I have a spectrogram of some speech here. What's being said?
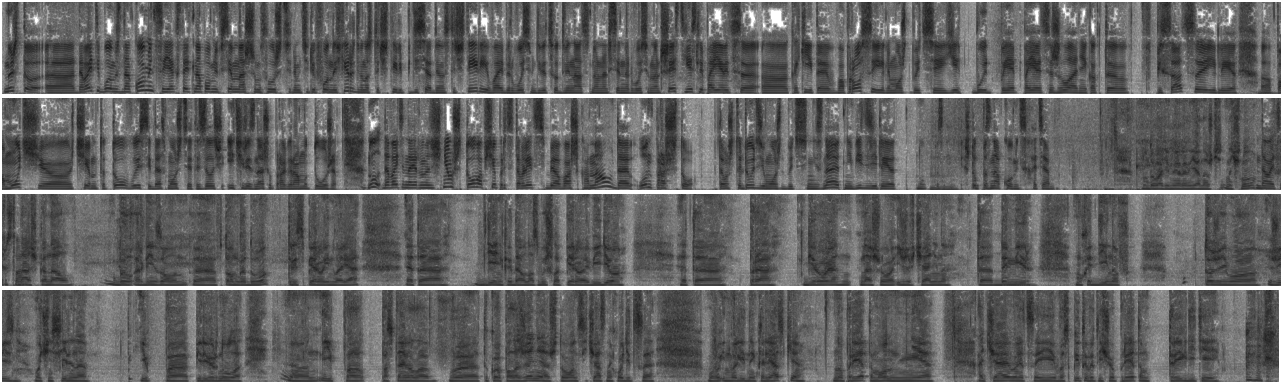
Ну что, э, давайте будем знакомиться. Я, кстати, напомню всем нашим слушателям телефон эфира 94 50 94 и Вайбер 8 912 007 0806. Если появятся э, какие-то вопросы или, может быть, е- будет поя- появится желание как-то вписаться или э, помочь э, чем-то, то вы всегда сможете это сделать и через нашу программу тоже. Ну, давайте, наверное, начнем. Что вообще представляет себя ваш канал? Да, он про что? Потому что люди, может быть, не знают, не видели, ну, поз- чтобы познакомиться хотя бы. Ну, давайте, наверное, я нач- начну. Давайте, Руслан. Наш канал был организован э, в том году, 31 января. Это день, когда у нас вышло первое видео. Это про героя нашего ижевчанина. Это Дамир Мухаддинов. Тоже его жизнь очень сильно и перевернула э, и по- поставила в такое положение, что он сейчас находится в инвалидной коляске, но при этом он не отчаивается и воспитывает еще при этом троих детей.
